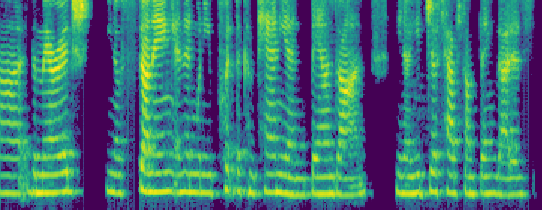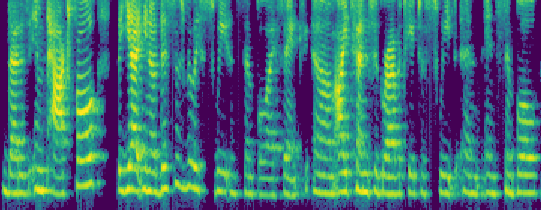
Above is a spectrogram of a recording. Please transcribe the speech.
uh, the marriage, you know, stunning. And then when you put the companion band on, you know, you just have something that is that is impactful. But yet, you know, this is really sweet and simple. I think um, I tend to gravitate to sweet and and simple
